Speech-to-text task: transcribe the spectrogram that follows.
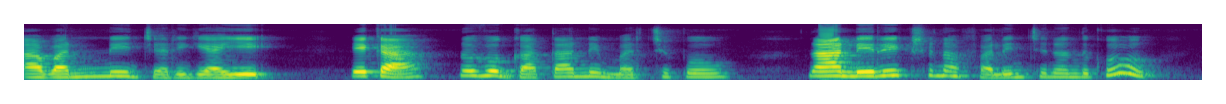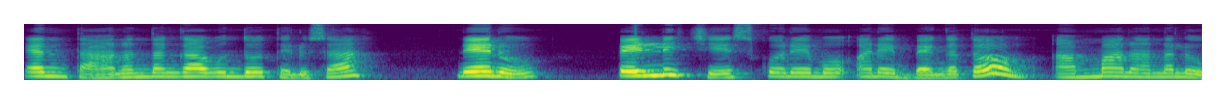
అవన్నీ జరిగాయి. ఇక నువ్వు గతాన్ని మర్చిపో. నా నిరీక్షణ ఫలించినందుకు ఎంత ఆనందంగా ఉందో తెలుసా? నేను పెళ్ళి చేసుకోనేమో అనే బెంగతో అమ్మా నాన్నలు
